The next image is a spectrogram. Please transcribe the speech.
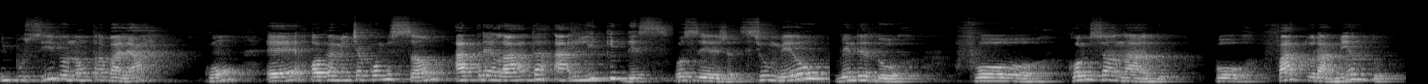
impossível não trabalhar com é, obviamente, a comissão atrelada à liquidez. Ou seja, se o meu vendedor for comissionado por faturamento,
